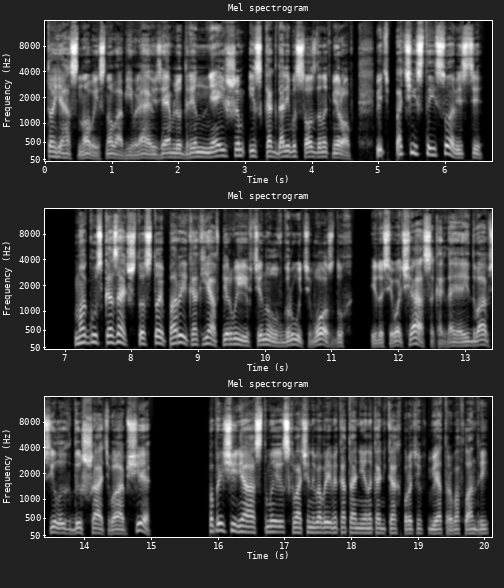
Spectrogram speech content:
то я снова и снова объявляю Землю дряннейшим из когда-либо созданных миров. Ведь по чистой совести могу сказать, что с той поры, как я впервые втянул в грудь воздух, и до сего часа, когда я едва в силах дышать вообще, по причине астмы, схваченной во время катания на коньках против ветра во Фландрии,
